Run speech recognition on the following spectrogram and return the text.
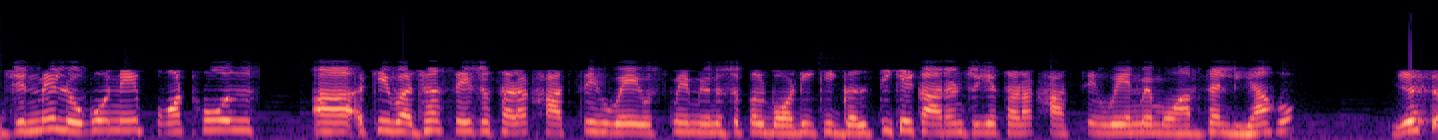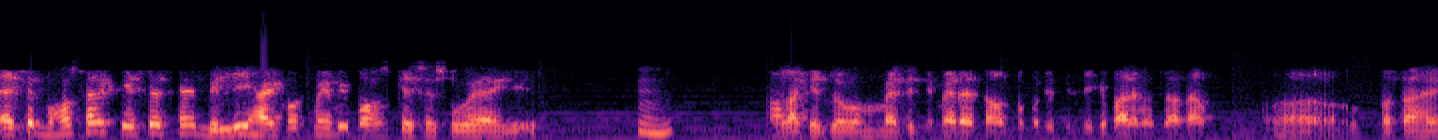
जिनमें लोगों ने पॉट होल की वजह से जो सड़क हादसे हुए उसमें म्यूनिसिपल बॉडी की गलती के कारण जो ये सड़क हादसे हुए इनमें मुआवजा लिया हो? यस yes, ऐसे बहुत सारे केसेस हैं। दिल्ली हाईकोर्ट में भी बहुत केसेस हुए हैं ये। हम्म, हालाँकि जो मैं दिल्ली में रहता हूँ तो मुझे दिल्ली के बारे में ज़्यादा पता है।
